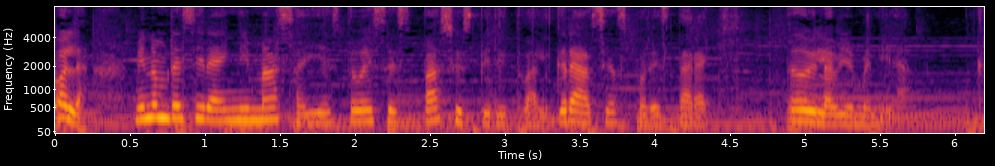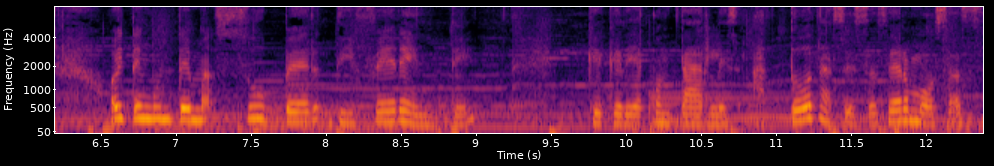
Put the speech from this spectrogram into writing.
Hola, mi nombre es Iraini Masa y esto es Espacio Espiritual. Gracias por estar aquí. Te doy la bienvenida. Hoy tengo un tema súper diferente que quería contarles a todas esas hermosas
